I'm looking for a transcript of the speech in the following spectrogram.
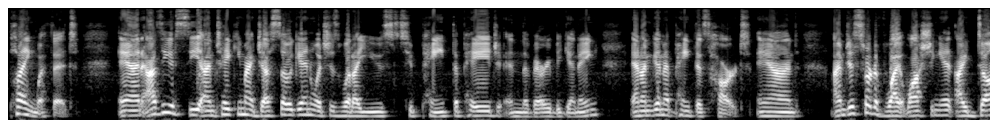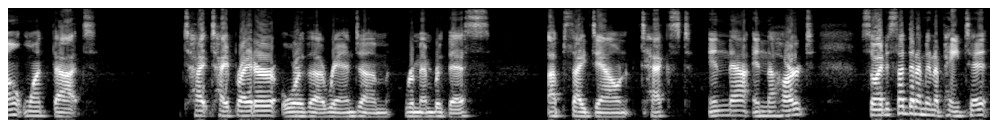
playing with it. And as you can see, I'm taking my gesso again, which is what I used to paint the page in the very beginning, and I'm going to paint this heart. And I'm just sort of whitewashing it. I don't want that ty typewriter or the random remember this upside down text in that in the heart. So I decided that I'm going to paint it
